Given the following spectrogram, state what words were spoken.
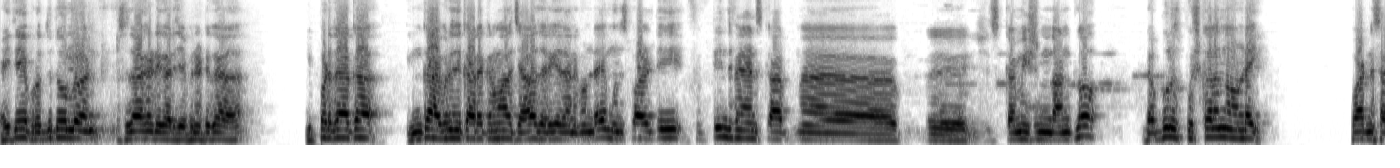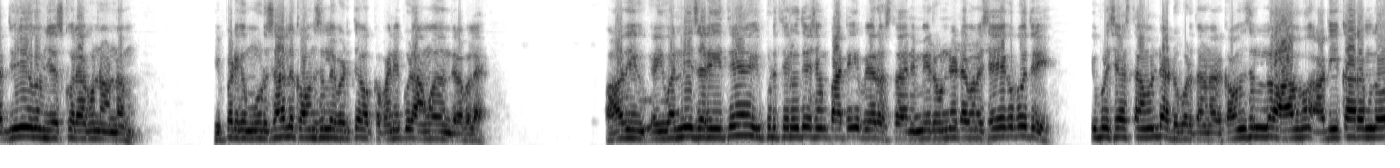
అయితే ప్రొద్దుటూరులో సుధాకర్ రెడ్డి గారు చెప్పినట్టుగా ఇప్పటిదాకా ఇంకా అభివృద్ధి కార్యక్రమాలు చాలా జరిగేదనుకుంటే మున్సిపాలిటీ ఫిఫ్టీన్త్ ఫైనాన్స్ కమిషన్ దాంట్లో డబ్బులు పుష్కలంగా ఉన్నాయి వాటిని సద్వినియోగం చేసుకోలేకుండా ఉన్నాం ఇప్పటికి మూడు సార్లు కౌన్సిల్లో పెడితే ఒక్క పనికి కూడా ఆమోదం తెలపలే. అది ఇవన్నీ జరిగితే ఇప్పుడు తెలుగుదేశం పార్టీకి పేరు వస్తాయని మీరు ఉండే టైంలో చేయకపోతే ఇప్పుడు చేస్తామంటే అడ్డుపడుతున్నారు. కౌన్సిల్లో అధికారంలో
